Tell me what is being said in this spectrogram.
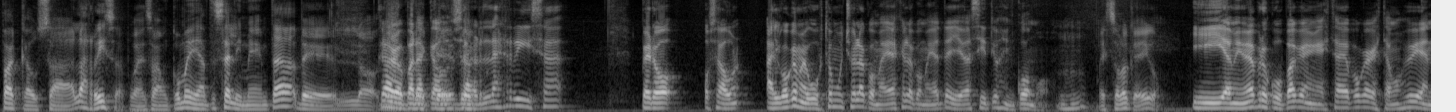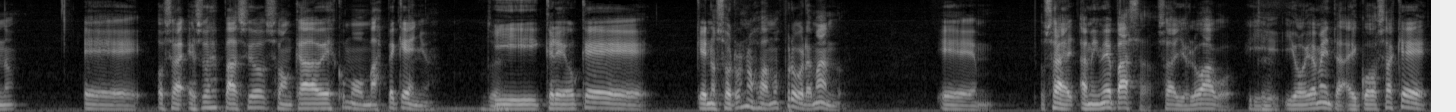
para causar las risas. Pues, o sea, un comediante se alimenta de lo... Claro, de- para causar las risas. Pero, o sea, un- algo que me gusta mucho de la comedia es que la comedia te lleva a sitios incómodos. Ujú, Eso es lo que digo. Y a mí me preocupa que en esta época que estamos viviendo, eh, o sea, esos espacios son cada vez como más pequeños. Sí. Y creo que, que nosotros nos vamos programando. Eh, o sea, a mí me pasa, o sea, yo lo hago. Y, Sí. y obviamente hay cosas que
